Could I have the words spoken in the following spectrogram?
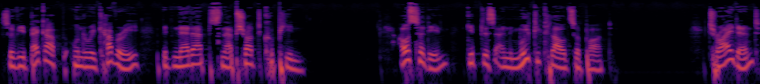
sowie Backup und Recovery mit NetApp Snapshot Kopien. Außerdem gibt es einen Multi-Cloud-Support. Trident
